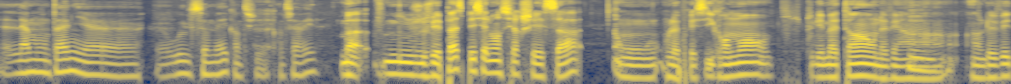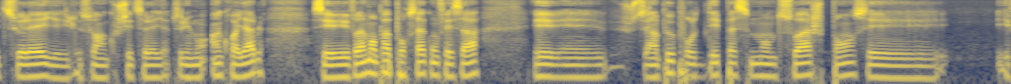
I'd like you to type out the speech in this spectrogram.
la montagne euh, ou le sommet quand tu, quand tu arrives Bah, je vais pas spécialement chercher ça. On, on l'apprécie grandement. Tous les matins, on avait un, Mm. un lever de soleil et le soir un coucher de soleil absolument incroyable. C'est vraiment pas pour ça qu'on fait ça. Et c'est un peu pour le dépassement de soi, je pense. Et, et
